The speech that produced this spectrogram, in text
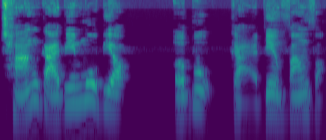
常改变目标而不改变方法。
